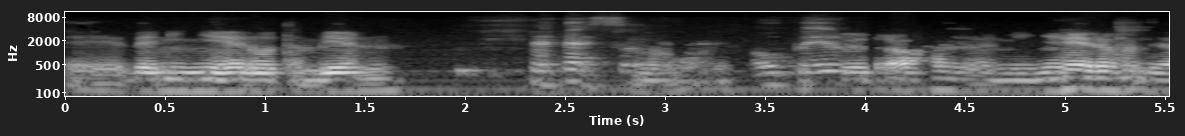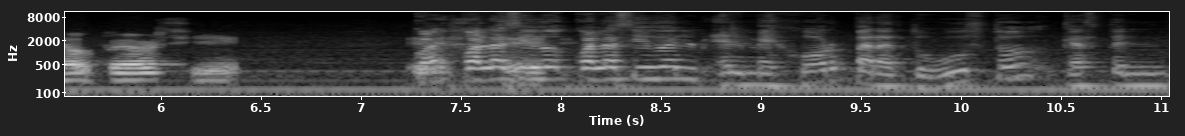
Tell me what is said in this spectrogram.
eh, de niñero también. Estoy trabajando de niñero, de au pair, sí. ¿Cuál, ha este, sido, ¿Cuál ha sido el, mejor para tu gusto que has ten,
